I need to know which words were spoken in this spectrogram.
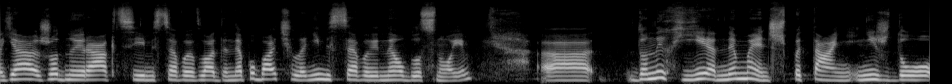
е, я жодної реакції місцевої влади не побачила, ні місцевої, ні обласної. До них є не менш питань ніж до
